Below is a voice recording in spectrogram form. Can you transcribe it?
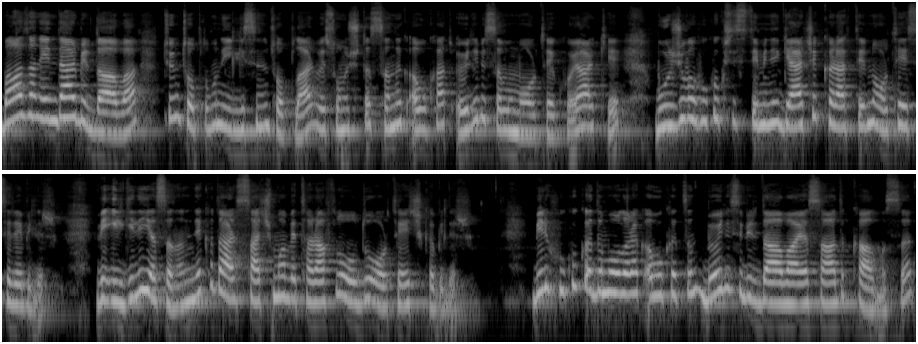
Bazen ender bir dava tüm toplumun ilgisini toplar ve sonuçta sanık avukat öyle bir savunma ortaya koyar ki burjuva hukuk sisteminin gerçek karakterini ortaya serebilir ve ilgili yasanın ne kadar saçma ve taraflı olduğu ortaya çıkabilir. Bir hukuk adamı olarak avukatın böylesi bir davaya sadık kalması,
